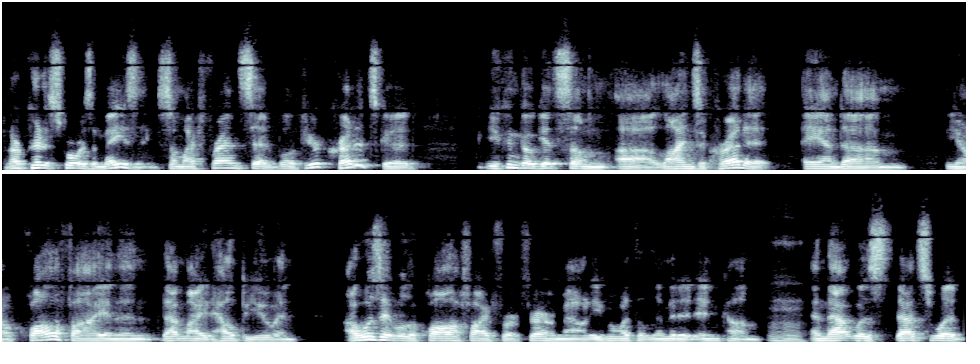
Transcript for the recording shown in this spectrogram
and our credit score was amazing. So my friend said, "Well, if your credit's good, you can go get some uh, lines of credit and um, you know qualify, and then that might help you." And I was able to qualify for a fair amount, even with a limited income. Mm-hmm. And that was that's what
